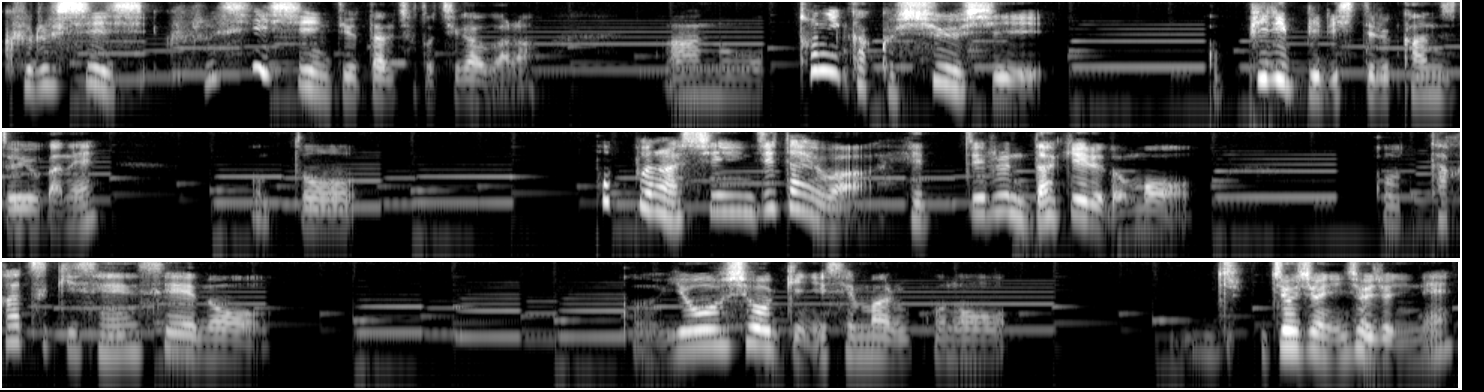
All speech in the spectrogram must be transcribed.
苦しいし、苦しいシーンって言ったらちょっと違うかな。あの、とにかく終始、ピリピリしてる感じというかね、本当ポップなシーン自体は減ってるんだけれども、こう、高月先生の、この幼少期に迫るこの、徐々に徐々にね、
